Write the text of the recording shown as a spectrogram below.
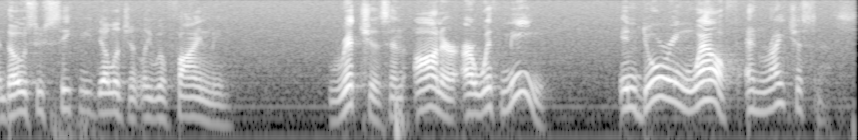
and those who seek me diligently will find me. Riches and honor are with me, enduring wealth and righteousness.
